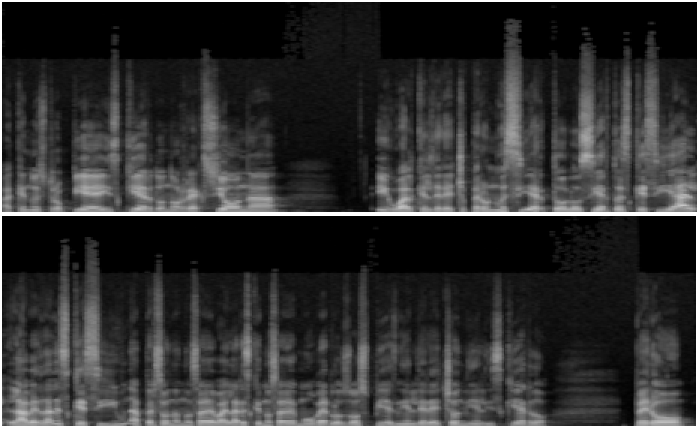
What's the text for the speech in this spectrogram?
a que nuestro pie izquierdo no reacciona igual que el derecho, pero no es cierto. Lo cierto es que si la verdad es que si una persona no sabe bailar es que no sabe mover los dos pies, ni el derecho ni el izquierdo. Pero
